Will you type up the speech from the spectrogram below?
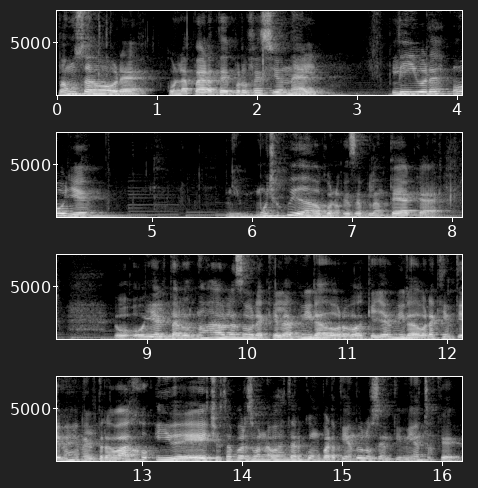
Vamos ahora con la parte profesional. Libra, oye, y mucho cuidado con lo que se plantea acá. Hoy el tarot nos habla sobre aquel admirador o aquella admiradora quien tienes en el trabajo y de hecho esta persona va a estar compartiendo los sentimientos que,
